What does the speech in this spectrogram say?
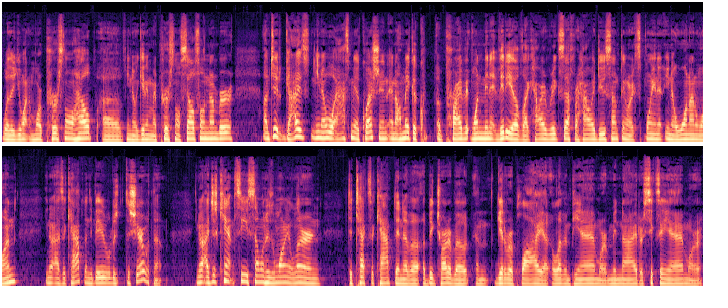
whether you want more personal help of, you know, getting my personal cell phone number. Um, dude, guys, you know, will ask me a question and I'll make a, a private one minute video of like how I rig stuff or how I do something or explain it, you know, one on one, you know, as a captain to be able to, to share with them. You know, I just can't see someone who's wanting to learn to text a captain of a, a big charter boat and get a reply at 11 p.m. or midnight or 6 a.m. or,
